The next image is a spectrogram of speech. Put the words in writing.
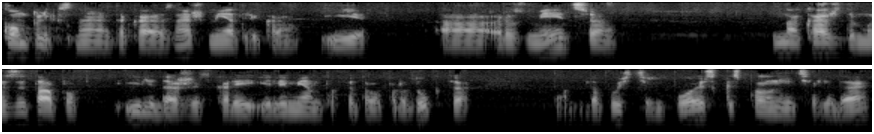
комплексная такая, знаешь, метрика. И, а, разумеется, на каждом из этапов или даже скорее элементов этого продукта, там, допустим, поиск исполнителя, да,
